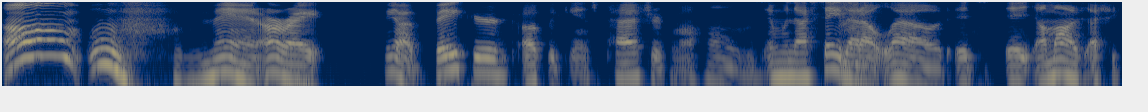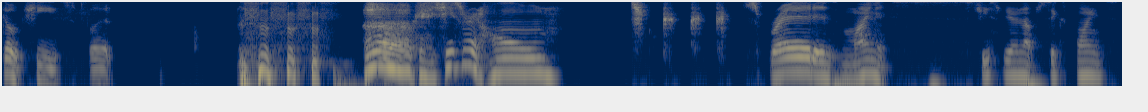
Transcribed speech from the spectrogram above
Um, oof, man. All right, we got Baker up against Patrick Mahomes, and when I say that out loud, it's it. I'm on. I should go Chiefs, but okay, Chiefs are at home. Spread is minus. Chiefs are giving up six points.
